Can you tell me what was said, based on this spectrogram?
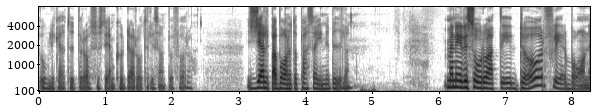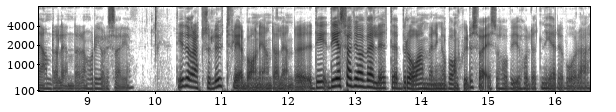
olika typer av systemkuddar då, till exempel för att hjälpa barnet att passa in i bilen. Men är det så då att det dör fler barn i andra länder än vad det gör i Sverige? Det dör absolut fler barn i andra länder. dels för att vi har väldigt eh, bra användning av barnskydd i Sverige så har vi ju hållit nere våra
